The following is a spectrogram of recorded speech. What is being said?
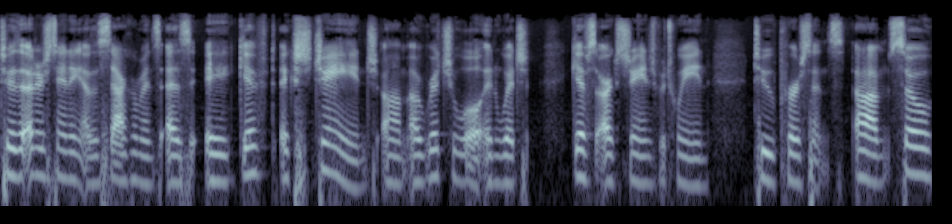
to the understanding of the sacraments as a gift exchange, um, a ritual in which gifts are exchanged between two persons. Um, so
